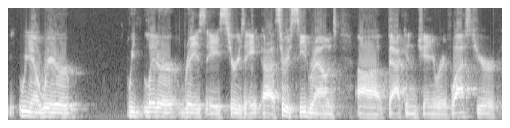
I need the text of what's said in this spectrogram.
you know we're we later raised a Series A, uh, Series seed round uh, back in January of last year,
